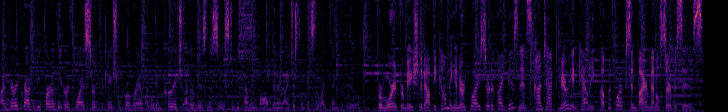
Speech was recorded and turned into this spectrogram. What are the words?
I'm very proud to be part of the Earthwise certification program. I would encourage other businesses to become involved in it. I just think it's the right thing to do. For more information about becoming an Earthwise certified business, contact Marion County Public Works Environmental Services.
